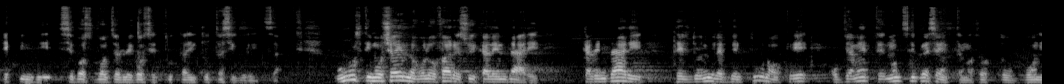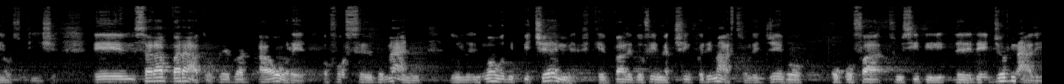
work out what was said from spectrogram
e quindi si può svolgere le cose tutta, in tutta sicurezza. Un ultimo cenno volevo fare sui calendari calendari del 2021 che ovviamente non si presentano sotto buoni auspici. E sarà varato a ore o forse domani il nuovo DPCM che è valido fino al 5 di marzo, leggevo poco fa sui siti dei, dei giornali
